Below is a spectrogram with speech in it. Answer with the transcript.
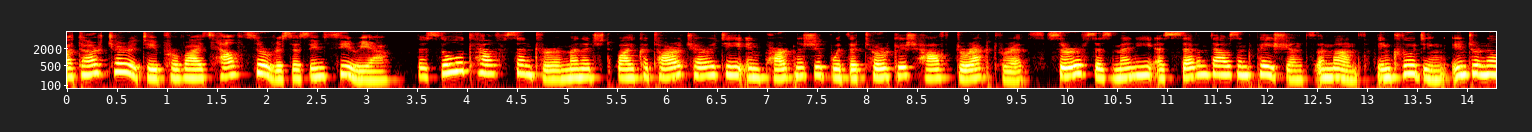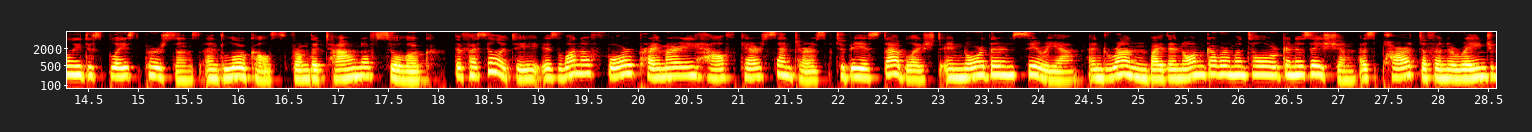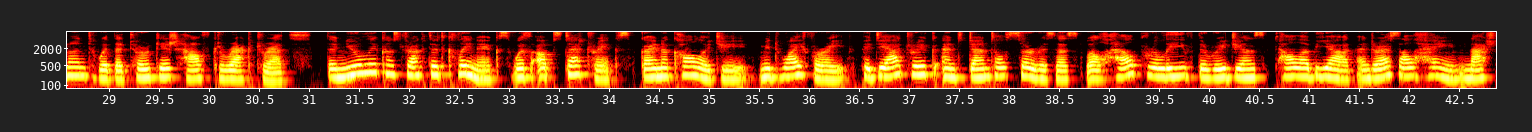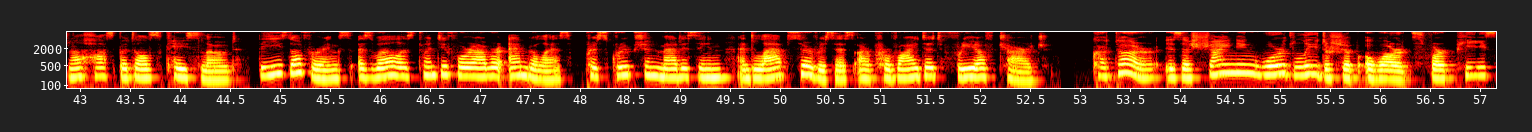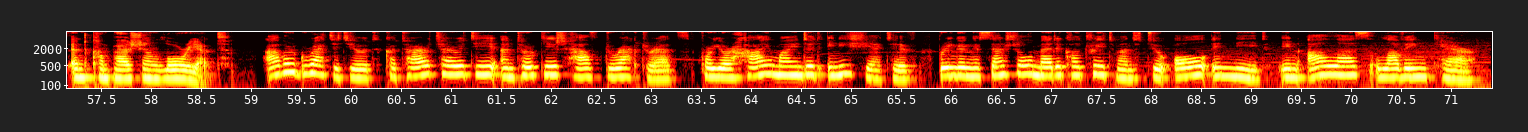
Qatar Charity provides health services in Syria. The Suluk Health Center, managed by Qatar Charity in partnership with the Turkish Health Directorates, serves as many as 7,000 patients a month, including internally displaced persons and locals from the town of Suluk. The facility is one of four primary healthcare centers to be established in northern Syria and run by the non-governmental organization as part of an arrangement with the Turkish Health Directorates. The newly constructed clinics with obstetrics, gynecology, midwifery, pediatric and dental services will help relieve the region's Tal Abyad and Ras Al Ain National Hospitals caseload. These offerings, as well as 24-hour ambulance, prescription medicine, and lab services are provided free of charge. Qatar is a Shining World Leadership Awards for Peace and Compassion laureate. Our gratitude, Qatar Charity and Turkish Health Directorates, for your high minded initiative bringing essential medical treatment to all in need in Allah's loving care.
